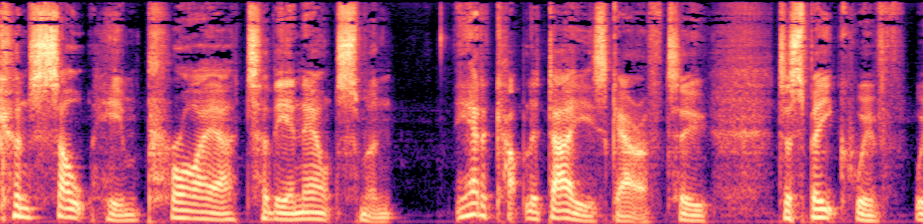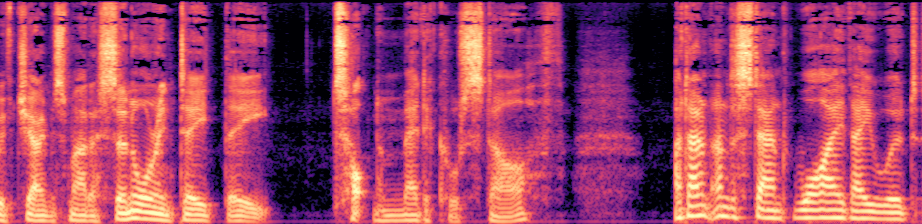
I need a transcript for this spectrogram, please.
consult him prior to the announcement. He had a couple of days, Gareth, to, to speak with, with James Maddison or indeed the Tottenham medical staff. I don't understand why they would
